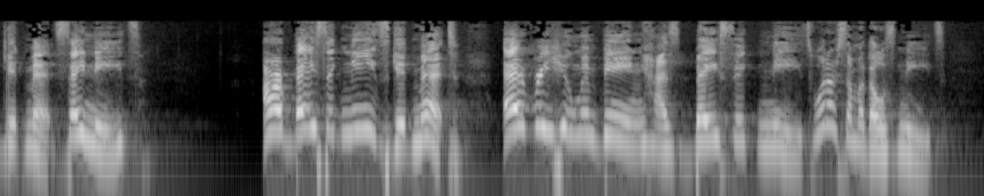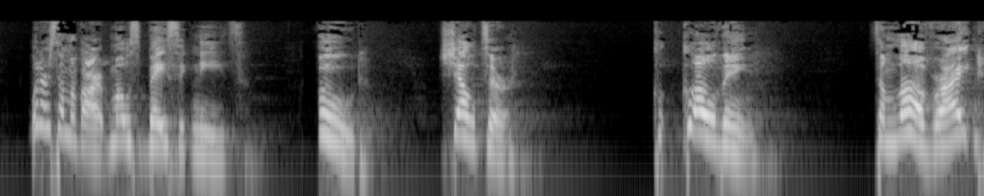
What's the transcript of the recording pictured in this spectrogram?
get met. Say needs. Our basic needs get met. Every human being has basic needs. What are some of those needs? What are some of our most basic needs? Food, shelter, cl- clothing, some love, right?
